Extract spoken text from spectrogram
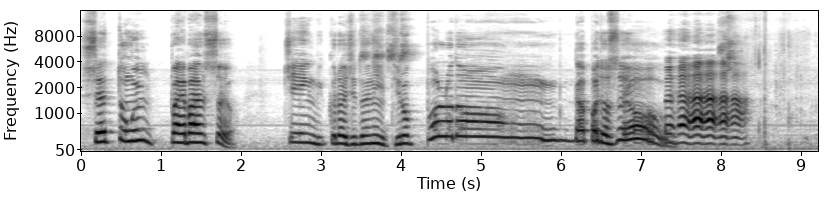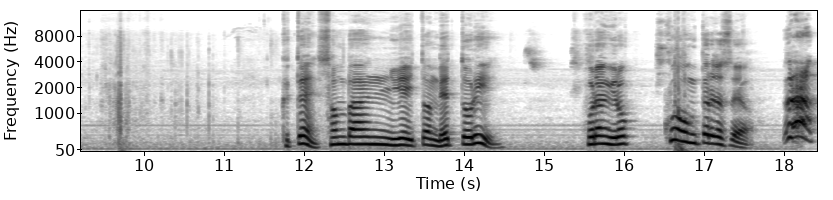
쇠똥을 밟았어요. 찡 미끄러지더니 뒤로 볼러덩 나빠졌어요. 그때 선반 위에 있던 맷돌이 호랑이 위로 쿵 떨어졌어요. 으악!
